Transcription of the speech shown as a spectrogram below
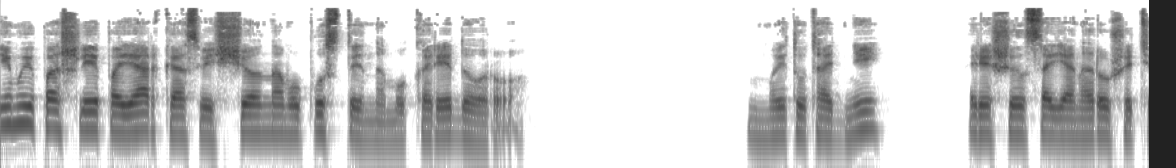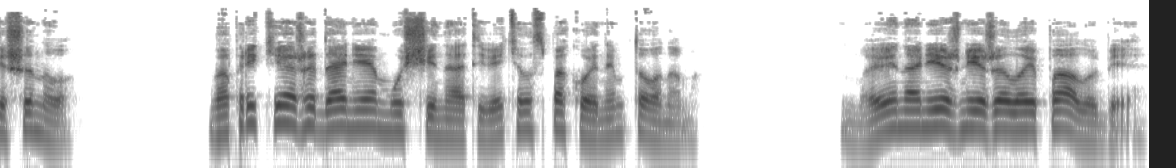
и мы пошли по ярко освещенному пустынному коридору. «Мы тут одни?» — решился я нарушить тишину. Вопреки ожиданиям, мужчина ответил спокойным тоном. «Мы на нижней жилой палубе.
